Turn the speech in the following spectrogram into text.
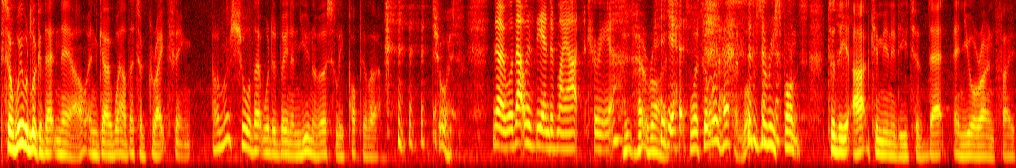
So we would look at that now and go, wow, that's a great thing. But I'm not sure that would have been a universally popular choice. No, well, that was the end of my arts career. Is that right? yes. Well, so what happened? What was the response to the art community to that and your own faith?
